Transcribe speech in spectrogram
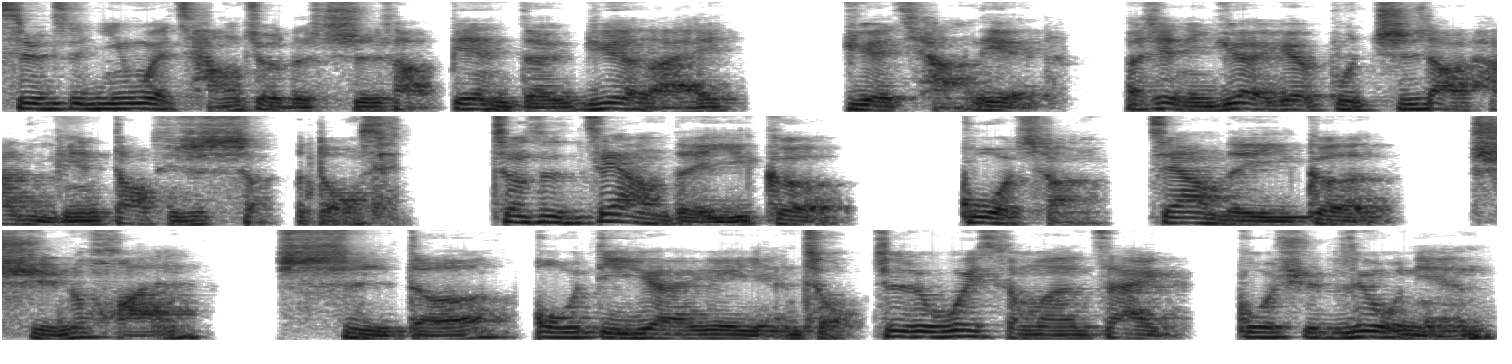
其实是因为长久的执法变得越来越强烈，而且你越来越不知道它里面到底是什么东西。正是这样的一个过程，这样的一个循环，使得 OD 越来越严重。就是为什么在过去六年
